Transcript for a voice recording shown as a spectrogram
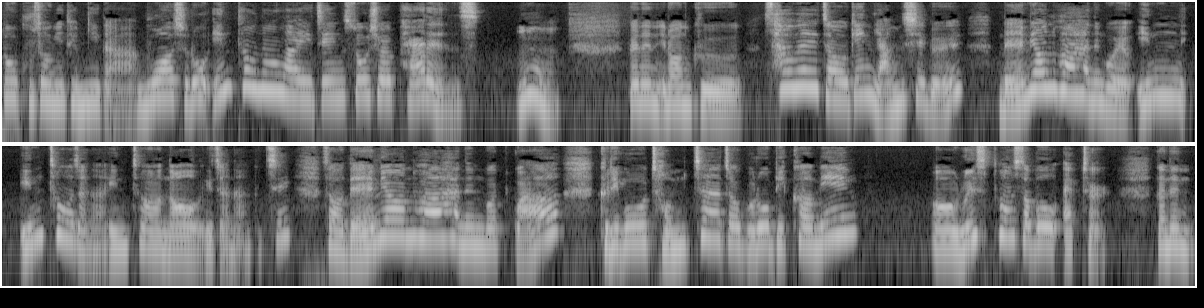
또 구성이 됩니다. 무엇으로 internalizing social patterns. 음. 그러니까는 이런 그 사회적인 양식을 내면화하는 거예요. 인 인터잖아. 인터널이잖아. 그치? 그래서 내면화 하는 것과 그리고 점차적으로 becoming a responsible actor. 그러니까는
